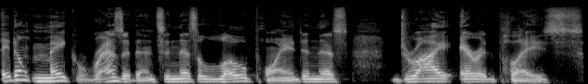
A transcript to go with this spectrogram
they don't make residence in this low point, in this dry, arid place.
